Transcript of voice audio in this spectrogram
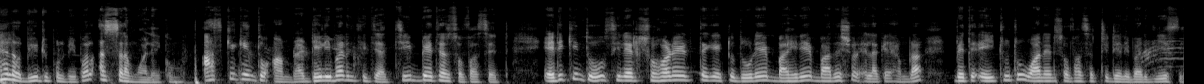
হ্যালো বিউটিফুল পিপল আসসালামু আলাইকুম আজকে কিন্তু আমরা ডেলিভারি দিতে যাচ্ছি বেতের সোফা সেট এটি কিন্তু সিলেট শহরের থেকে একটু দূরে বাইরে বাদেশ্বর এলাকায় আমরা বেতের এই টু টু ওয়ানের সোফা সেটটি ডেলিভারি দিয়েছি।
